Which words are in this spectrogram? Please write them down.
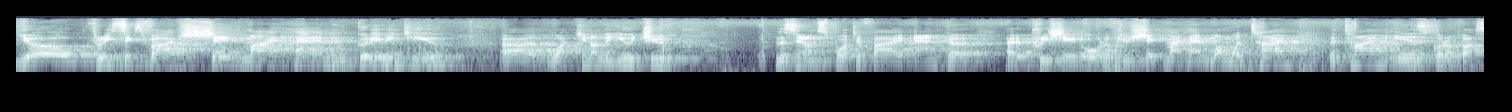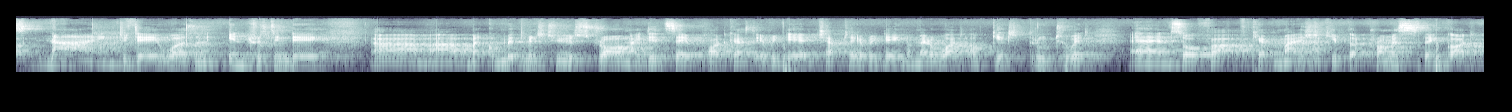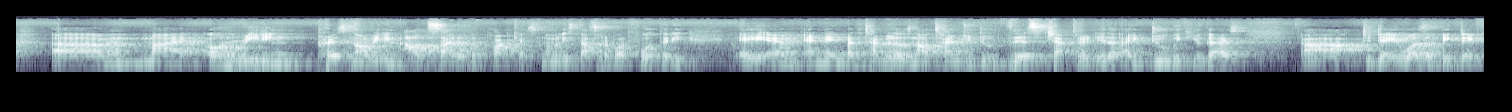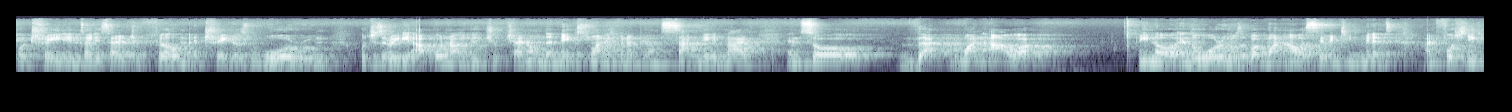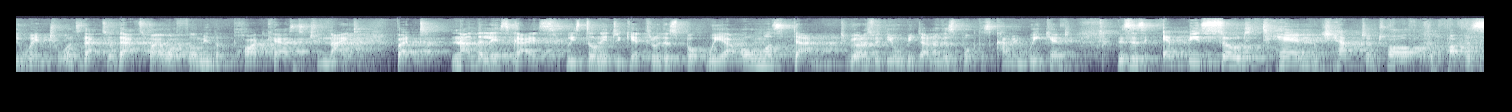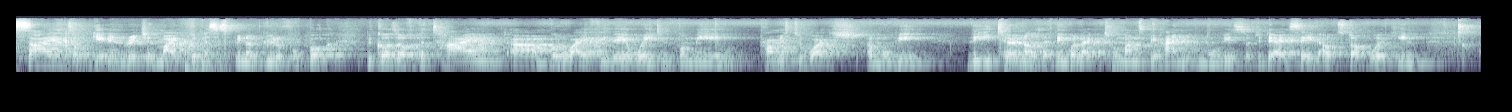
Yo, 365, shake my hand and good evening to you. Uh, watching on the YouTube, listening on Spotify, Anchor. I appreciate all of you. Shake my hand one more time. The time is Gorabus 9. Today was an interesting day. Um, uh, my commitment to you is strong. I did say a podcast every day, a chapter every day. No matter what, I'll get through to it. And so far, I've kept managed to keep that promise. Thank God um, my own reading, personal reading outside of the podcast normally starts at about 4:30 a.m. and then by the time it was now time to do this chapter day that I do with you guys, uh, today was a big day for trading, so I decided to film a trader's war room, which is already up on our YouTube channel. And the next one is going to be on Sunday live, and so that one hour you know, and the war room was about one hour, 17 minutes. Unfortunately, went towards that. So that's why we're filming the podcast tonight. But nonetheless, guys, we still need to get through this book. We are almost done. To be honest with you, we'll be done with this book this coming weekend. This is episode 10, chapter 12 of The Science of Getting Rich. And my goodness, it's been a beautiful book. Because of the time, um, got wifey there waiting for me, promised to watch a movie the Eternals. I think we're like two months behind with movies. So today I said I would stop working.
